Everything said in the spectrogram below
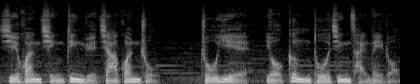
喜欢请订阅加关注，主页有更多精彩内容。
